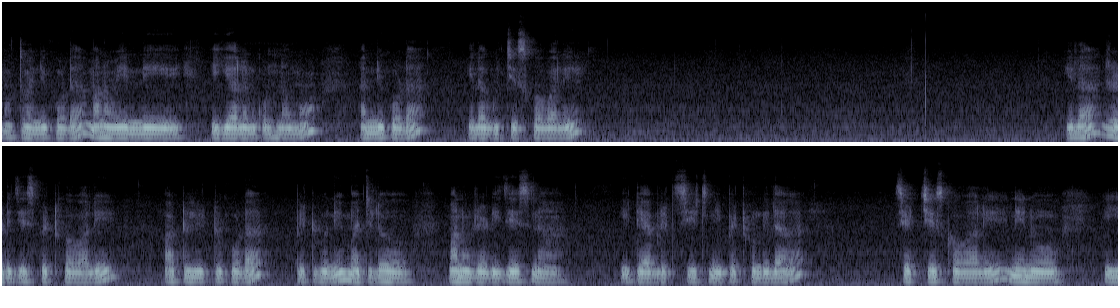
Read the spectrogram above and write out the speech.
మొత్తం అన్నీ కూడా మనం ఎన్ని వేయాలనుకుంటున్నామో అన్నీ కూడా ఇలా గుచ్చేసుకోవాలి ఇలా రెడీ చేసి పెట్టుకోవాలి. అటు ఇటు కూడా పెట్టుకుని మధ్యలో మనం రెడీ చేసిన ఈ ట్యాబ్లెట్ సీట్స్ని పెట్టుకుండేలాగా సెట్ చేసుకోవాలి. నేను ఈ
